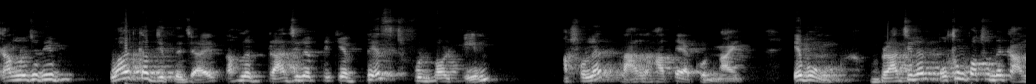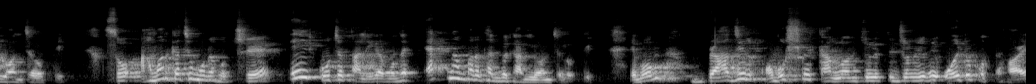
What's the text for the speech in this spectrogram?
কার্লো যদি ওয়ার্ল্ড কাপ জিততে যায়, তাহলে ব্রাজিলের থেকে বেস্ট ফুটবল টিম আসলে তার হাতে এখন নাই। এবং ব্রাজিলের প্রথম পছন্দের কার্লো আঞ্চলতি। সো আমার কাছে মনে হচ্ছে এই কোচের তালিকার মধ্যে এক নম্বরে থাকবে কার্লো আঞ্চলতি। এবং ব্রাজিল অবশ্যই কার্লো আঞ্চলতির জন্য যদি ওয়েটও করতে হয়,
